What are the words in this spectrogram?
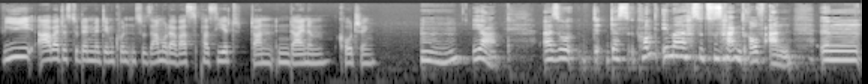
Wie arbeitest du denn mit dem Kunden zusammen oder was passiert dann in deinem Coaching? Ja, also das kommt immer sozusagen drauf an. Ähm,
